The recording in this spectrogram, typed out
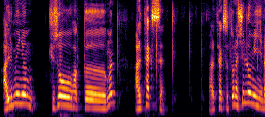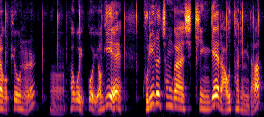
알루미늄 규소 합금은 알펙스, 알펙스 또는 실루민이라고 표현을 어, 하고 있고 여기에 구리를 첨가시킨 게 라우탈입니다.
